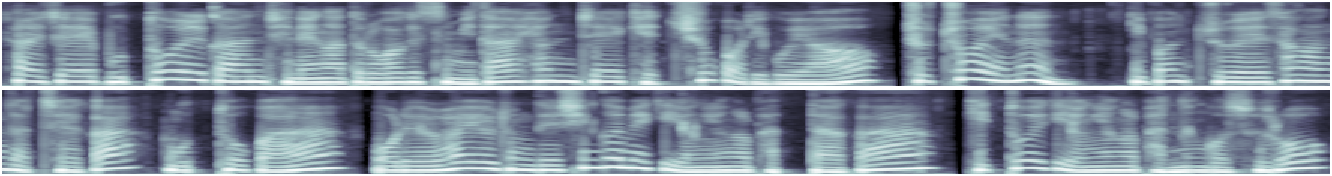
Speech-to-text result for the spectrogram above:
자, 이제 무토일간 진행하도록 하겠습니다. 현재 계축월이고요. 주초에는 이번 주의 상황 자체가 무토가 월요일, 화요일 정도의 신금에게 영향을 받다가 기토에게 영향을 받는 것으로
